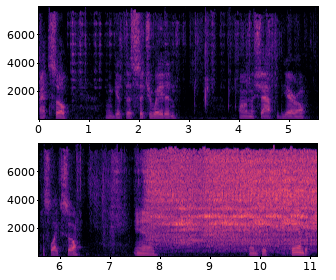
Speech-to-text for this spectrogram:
All right, so I'm gonna get this situated on the shaft of the arrow, just like so. And, and just sand it.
